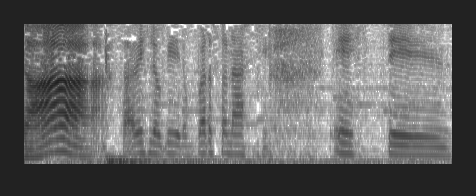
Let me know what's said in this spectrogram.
Ah, ¿Sabes lo que era? Un personaje. Este.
